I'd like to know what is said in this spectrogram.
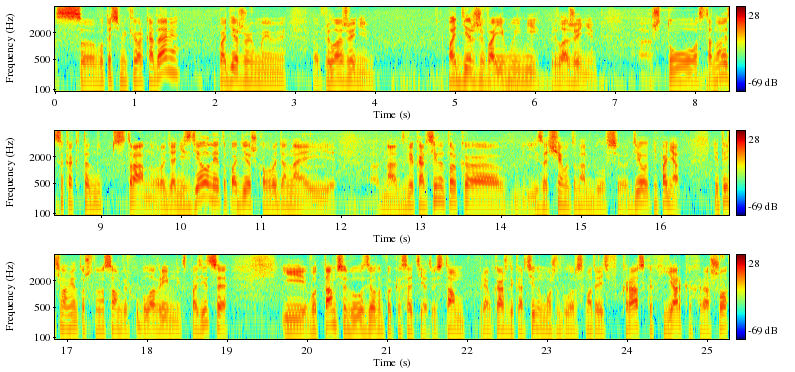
с вот этими QR-кодами, поддерживаемыми э, приложением, поддерживаемыми приложением, э, что становится как-то ну, странно. Вроде они сделали эту поддержку, а вроде она и на две картины только, и зачем это надо было все делать, непонятно. И третий момент, то, что на самом верху была временная экспозиция, и вот там все было сделано по красоте. То есть там прям каждую картину можно было рассмотреть в красках, ярко, хорошо.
